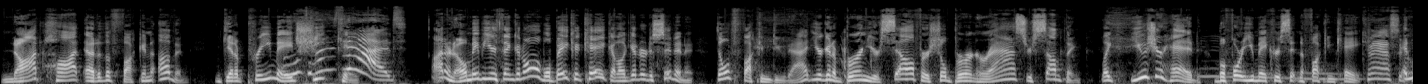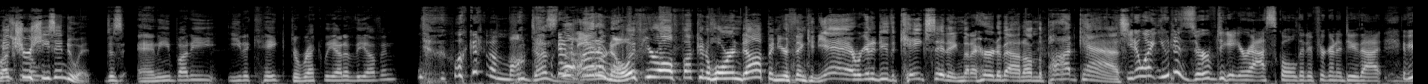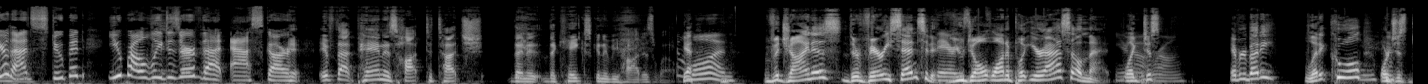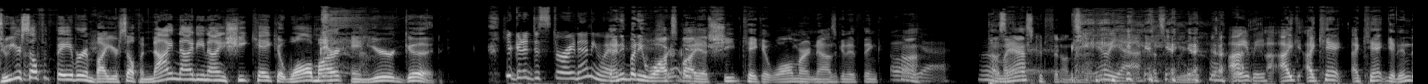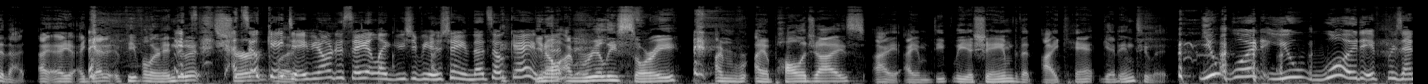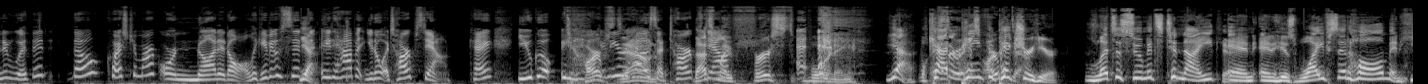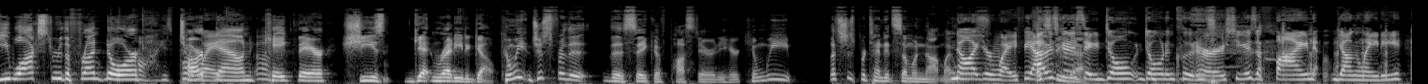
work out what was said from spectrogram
not hot out of the fucking oven. Get a pre-made sheet cake. that? I don't know. Maybe you're thinking, oh, we'll bake a cake and I'll get her to sit in it. Don't fucking do that. You're going to burn yourself or she'll burn her ass or something. Like, use your head before you make her sit in a fucking cake. Can I ask a And make sure she's into it. Does anybody eat a cake directly out of the oven? What kind of a mom? does what kind of that? an I don't know. If you're all fucking horned up and you're thinking, yeah, we're going to do the cake sitting that I heard about on the podcast. You know what? You deserve to get your ass scolded if you're going to do that. If you're that stupid, you probably deserve that ass scar. If that pan is hot to touch, then it, the cake's going to be hot as well. Come on. Vaginas, they're very sensitive. Very you don't want to put your ass on that. You're like, not just wrong. everybody, let it cool or just do yourself a favor and buy yourself a $9.99 sheet cake at Walmart and you're good. You're going to destroy it anyway. Anybody walks by a sheet cake at Walmart now is going to think, oh, huh, oh, yeah. Oh, my ass could fit on that. Oh, yeah. That's weird. baby. I, I, I can't I can't get into that. I, I, I get it if people are into it. Sure, That's okay, but, Dave. You don't have to say it like you should be ashamed. That's okay. You know. I'm really sorry. I'm I apologize. I, I am deeply ashamed that I can't get into it. you would, you would if presented with it, though? Question mark or not at all? Like if it was sitting, Yeah. it happened. You know, a tarp's down. Okay, you go Tarps in your down. house. A tarp's That's down. my first warning. Yeah, Why is Kat, there a paint the picture down? here. Let's assume it's tonight, Okay. and and his wife's at home, and he walks through the front door, Oh, his tarp wife. down, Ugh. cake there. She's getting ready to go. Can we just for the the sake of posterity here? Can we let's just pretend it's someone not my Not wife. your wife. Yeah, Let's I was going to that. say don't don't include her. She is a fine young lady.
